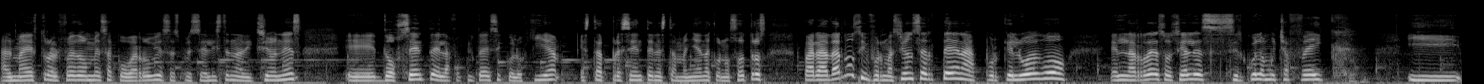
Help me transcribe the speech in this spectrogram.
al maestro Alfredo Mesa Covarrubias, especialista en adicciones, eh, docente de la Facultad de Psicología, estar presente en esta mañana con nosotros para darnos información certera, porque luego en las redes sociales circula mucha fake y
